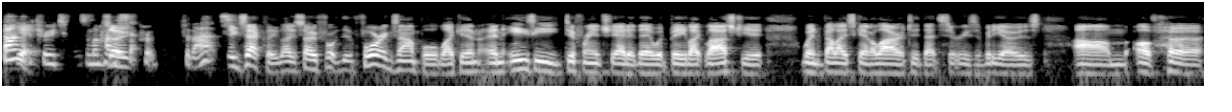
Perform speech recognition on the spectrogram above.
bang yeah. it through to us and we'll have so, a separate for that. Exactly. Like so, for for example, like an, an easy differentiator there would be like last year when Vale Scandolara did that series of videos um, of her,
